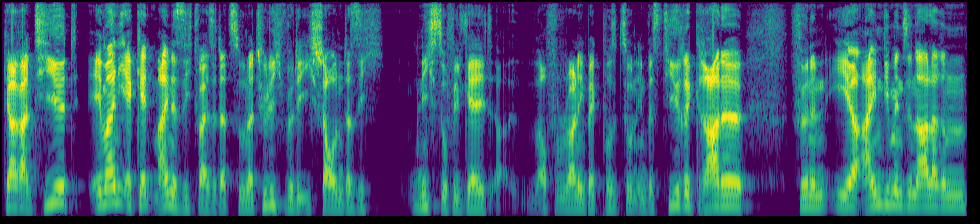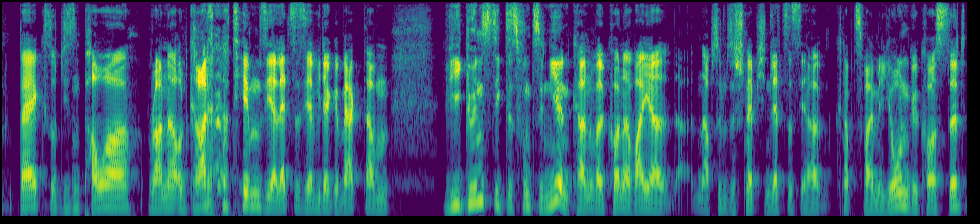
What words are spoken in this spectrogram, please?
garantiert. Ich meine, ihr kennt meine Sichtweise dazu. Natürlich würde ich schauen, dass ich nicht so viel Geld auf Running Back Position investiere, gerade für einen eher eindimensionaleren Back, so diesen Power Runner und gerade nachdem sie ja letztes Jahr wieder gemerkt haben, wie günstig das funktionieren kann, weil Connor war ja ein absolutes Schnäppchen letztes Jahr, knapp zwei Millionen gekostet.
